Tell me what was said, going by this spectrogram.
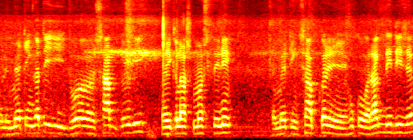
ઓલી મેટિંગ હતી સાફ કરી હઈ ક્લાસ મસ્તીની. તો મેટિંગ સાફ કરીને હુકવા રાખી દીધી છે.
